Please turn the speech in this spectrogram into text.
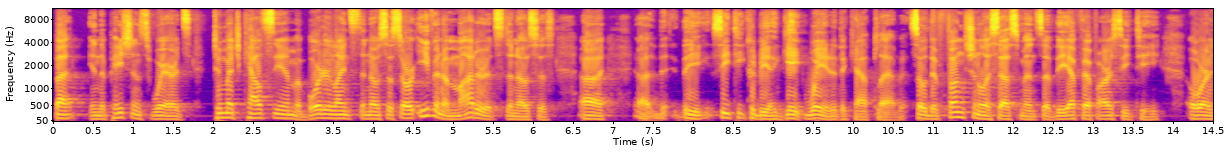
but in the patients where it's too much calcium, a borderline stenosis, or even a moderate stenosis, uh, uh, the, the, CT could be a gateway to the cath lab. So the functional assessments of the FFRCT or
